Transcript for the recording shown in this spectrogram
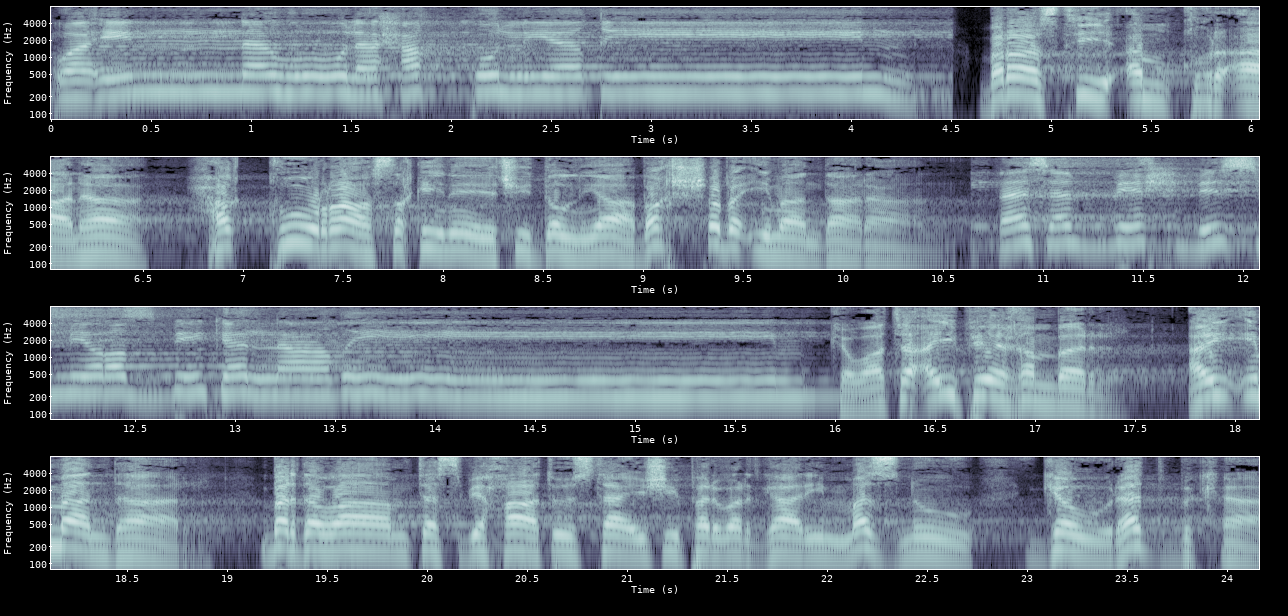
وَإِنَّهُ لَحَقُّ الْیَقِینِ بەڕاستی ئەم قورئانە حەق و ڕاستەقینەیەکی دڵنیابەخشە بە ئیمانداران. فسبح باسم ربک العظیم. کەواتە ئەی پێغەمبەر، ئەی ئیماندار، بەردەوام تەسبیحات و ستایشی پەروەردگاری مەزن و گەورەت بکە.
